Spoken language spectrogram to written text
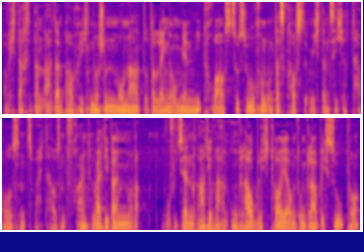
aber ich dachte dann, ah, dann brauche ich nur schon einen Monat oder länger, um mir ein Mikro auszusuchen und das kostet mich dann sicher 1000, 2000 Franken, weil die beim Ra offiziellen Radio waren unglaublich teuer und unglaublich super.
